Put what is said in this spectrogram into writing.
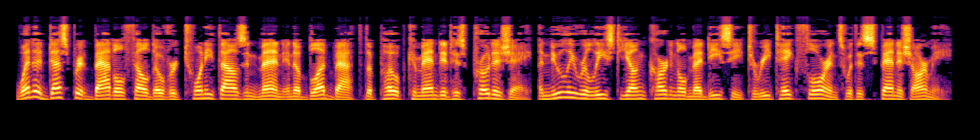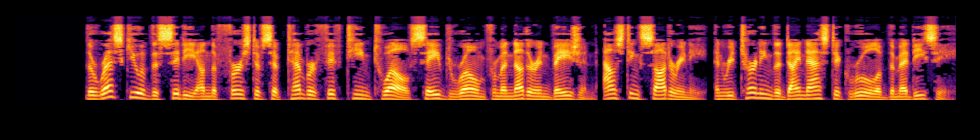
When a desperate battle felled over 20,000 men in a bloodbath the Pope commanded his protégé, a newly released young Cardinal Medici to retake Florence with his Spanish army. The rescue of the city on 1 September 1512 saved Rome from another invasion, ousting Soderini, and returning the dynastic rule of the Medici.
